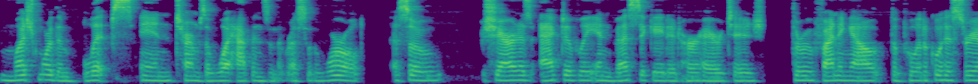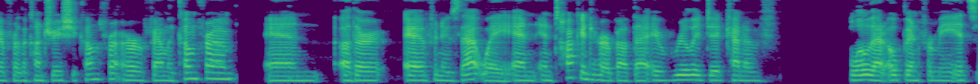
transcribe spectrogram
much more than blips in terms of what happens in the rest of the world. So Sharon has actively investigated her heritage through finding out the political history of her the country she comes from, her family come from, and other avenues that way. And and talking to her about that, it really did kind of blow that open for me. It's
